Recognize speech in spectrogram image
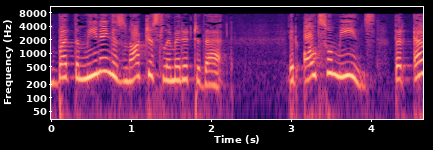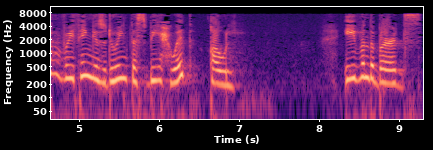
But the meaning is not just limited to that. It also means that everything is doing tasbih with qawl. Even the birds.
